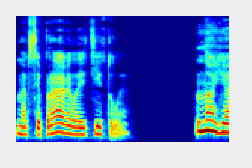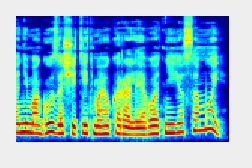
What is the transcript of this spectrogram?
на все правила и титулы. Но я не могу защитить мою королеву от нее самой.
